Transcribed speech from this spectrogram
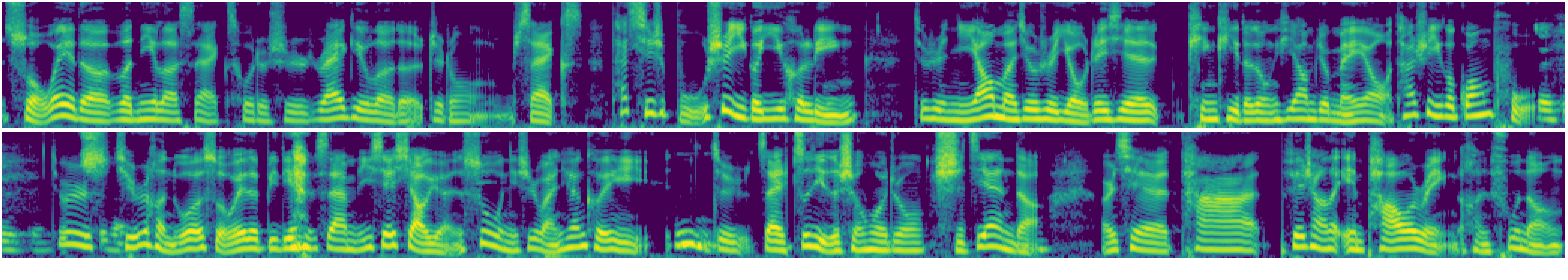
所谓的 vanilla sex 或者是 regular 的这种 sex，它其实不是一个一和零，就是你要么就是有这些 kinky 的东西，要么就没有，它是一个光谱。对对对，就是其实很多所谓的 BDSM 一些小元素，你是完全可以就是在自己的生活中实践的，而且它非常的 empowering，很赋能。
